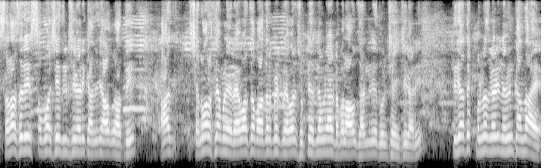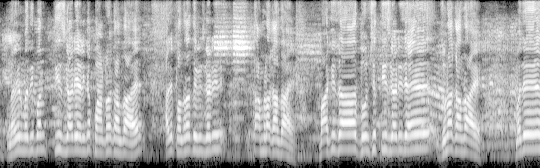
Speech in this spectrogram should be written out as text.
सरासरी सव्वाशे दीडशे गाडी कांद्याची आवक राहते. आज शनिवार असल्यामुळे रविवारचा बाजारपेठ रविवारी सुट्टी असल्यामुळे आज डबल आवक झालेली आहे दोनशे ऐंशी गाडी. त्याच्यात एक पन्नास गाडी नवीन कांदा आहे. नवीनमध्ये पण तीस गाडी आणि का पांढरा कांदा आहे. आणि पंधरा ते वीस गाडी तांबडा कांदा आहे. बाकीचा दोनशे तीस गाडी जी आहे जुना कांदा आहे. म्हणजे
